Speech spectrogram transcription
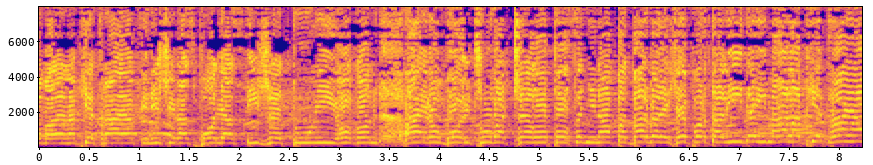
omalena pietraja, finišira s polja stiže tu i ogon Iron Boy čuva čelo poslednji napad Barbare Heford ali ide i mala pietraja.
